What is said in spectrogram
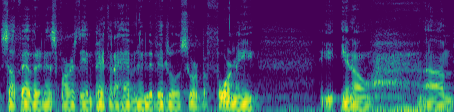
self-evident as far as the impact that I have on individuals who are before me. You, you know, um,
